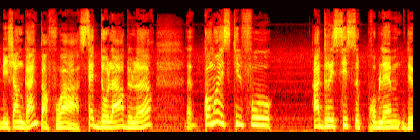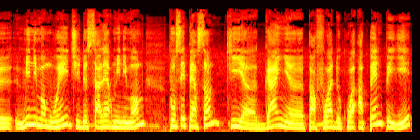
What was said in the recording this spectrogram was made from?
les gens gagnent parfois 7 dollars de l'heure. comment est-ce qu'il faut adresser ce problème de minimum wage et de salaire minimum pour ces personnes qui euh, gagnent euh, parfois de quoi à peine payer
